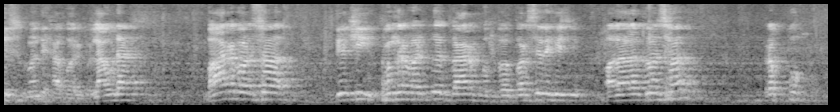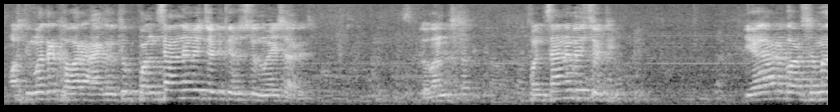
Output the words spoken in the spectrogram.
यसमा देखा परेको। लाउडा बाह्र वर्षदेखि पन्ध्र वर्ष बाह्र वर्षदेखि अदालतमा छ र अस्ति मात्रै खबर आएको थियो पन्चानब्बेचोटि त्यसको सुनवाई सरेछ ल भन्नुहोस् त। पन्चानब्बेचोटि एघार वर्षमा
